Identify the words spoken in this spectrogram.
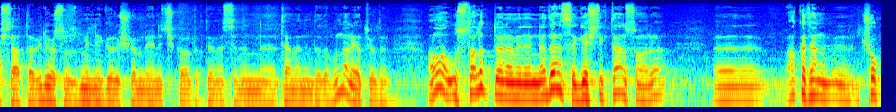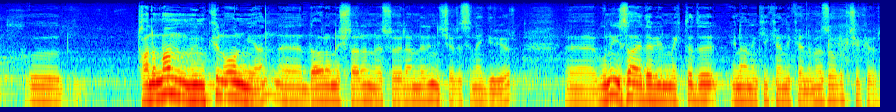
işte hatta biliyorsunuz milli görüş gömleğini çıkardık demesinin e, temelinde de bunlar yatıyordu. Ama ustalık döneminin nedense geçtikten sonra e, hakikaten e, çok tanımam mümkün olmayan davranışların ve söylemlerin içerisine giriyor. Bunu izah edebilmekte de inanın ki kendi kendime zorluk çekiyorum.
